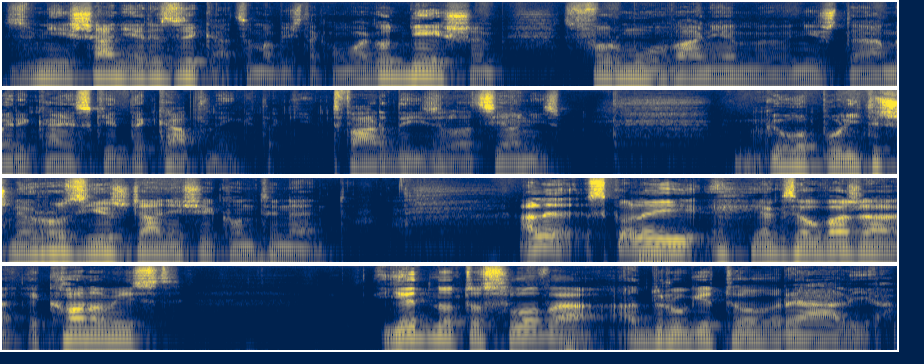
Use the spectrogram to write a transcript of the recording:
zmniejszanie ryzyka, co ma być taką łagodniejszym sformułowaniem niż te amerykańskie decoupling, taki twardy izolacjonizm, geopolityczne rozjeżdżanie się kontynentów. Ale z kolei, jak zauważa Economist, jedno to słowa, a drugie to realia.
